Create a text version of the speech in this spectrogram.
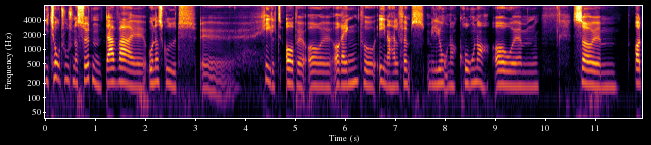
I 2017, der var øh, underskuddet øh, helt oppe og, øh, og ringe på 91 millioner kroner, og øh, så... øhm, og,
